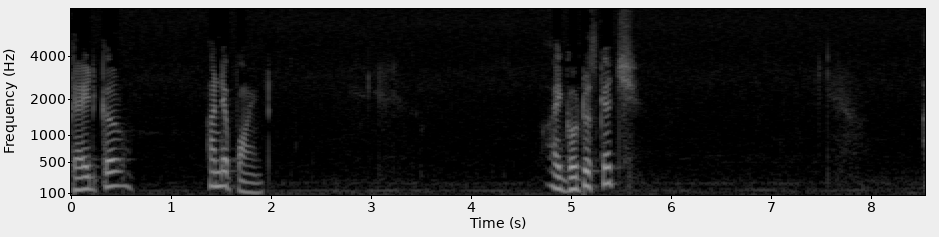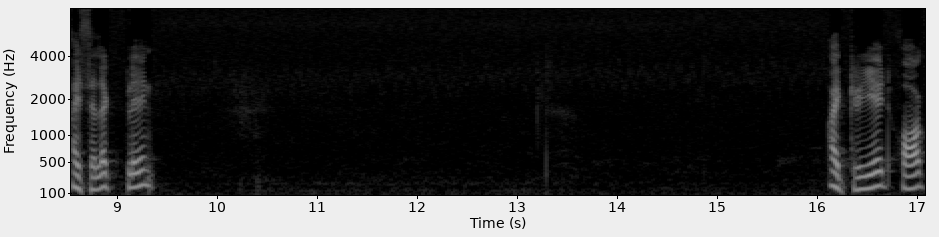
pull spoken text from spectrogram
guide curve and a point. I go to sketch. I select plane. I create arc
